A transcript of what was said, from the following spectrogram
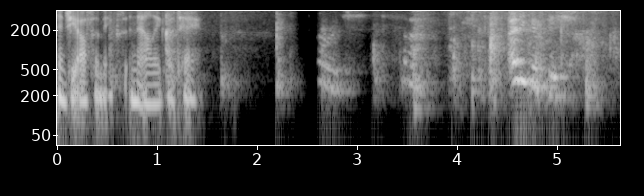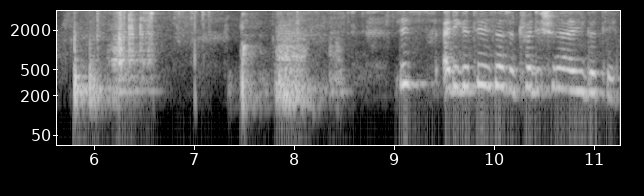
and she also makes an aligoté. Aligoté. This aligoté is not a traditional aligoté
